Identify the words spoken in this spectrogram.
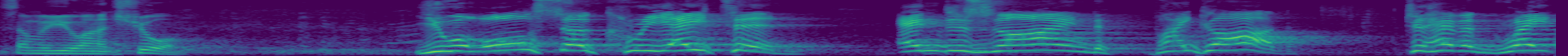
Some of you aren't sure. You were also created and designed by God to have a great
